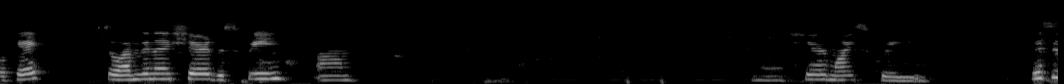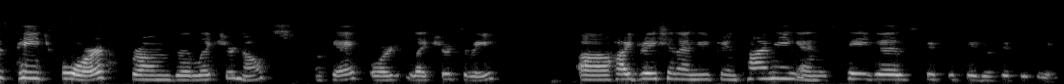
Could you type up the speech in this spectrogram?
Okay, so I'm gonna share the screen. Um, share my screen. This is page four from the lecture notes, okay, or lecture three. Uh, hydration and nutrient timing, and it's pages 52 to 53.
